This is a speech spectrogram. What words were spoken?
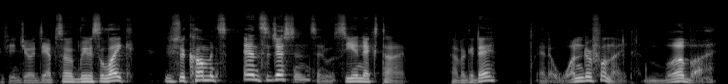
If you enjoyed the episode, leave us a like, leave us your comments and suggestions, and we'll see you next time. Have a good day and a wonderful night. Bye bye.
